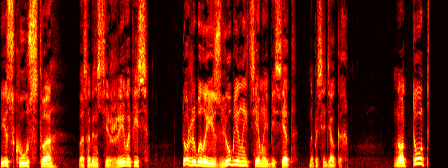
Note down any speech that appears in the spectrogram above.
Искусство, в особенности живопись, тоже было излюбленной темой бесед на посиделках. Но тут,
